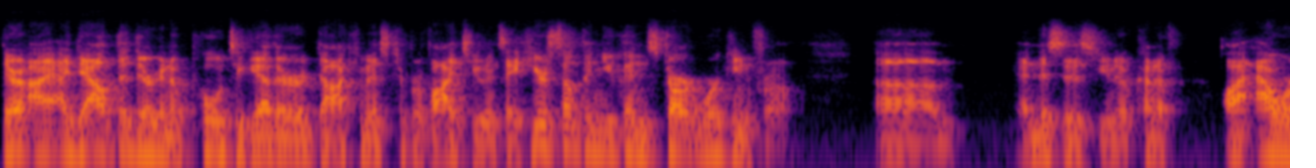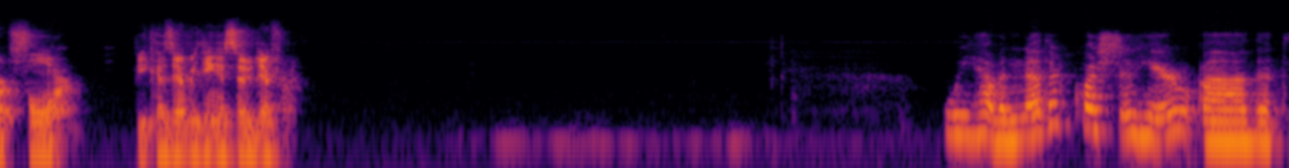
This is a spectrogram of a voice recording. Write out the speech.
there, I, I doubt that they're going to pull together documents to provide to you and say, here's something you can start working from. Um, and this is, you know, kind of our form because everything is so different. We have another question here uh, that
